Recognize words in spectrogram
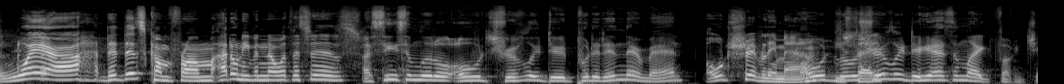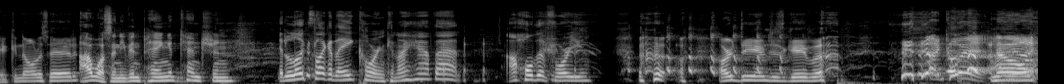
Where did this come from? I don't even know what this is. I seen some little old shrivelly dude put it in there, man. Old Shrivelly man. Old you little say? shrivelly dude. He has some like fucking chicken on his head. I wasn't even paying attention. It looks like an acorn. Can I have that? I'll hold it for you. Our DM just gave up. I quit. No,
